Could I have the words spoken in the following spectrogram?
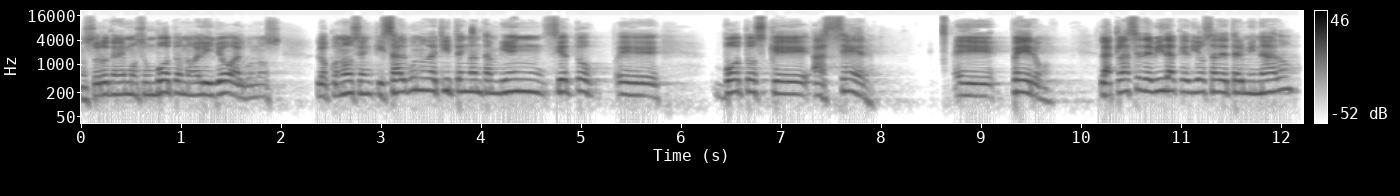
Nosotros tenemos un voto, Noel y yo, algunos lo conocen, quizá algunos de aquí tengan también ciertos eh, votos que hacer, eh, pero la clase de vida que Dios ha determinado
